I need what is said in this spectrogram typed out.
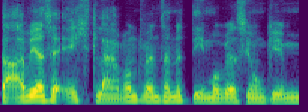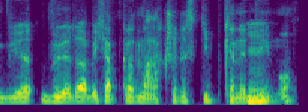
Da wäre es ja echt leibend, wenn es eine Demo-Version geben würde, aber ich habe gerade nachgeschaut, es gibt keine mhm. Demo.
